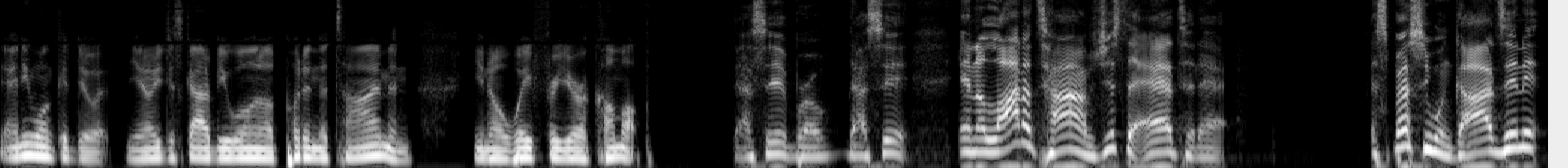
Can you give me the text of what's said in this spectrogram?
anyone could do it. You know, you just got to be willing to put in the time and, you know, wait for your come up. That's it, bro. That's it. And a lot of times, just to add to that, especially when God's in it,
